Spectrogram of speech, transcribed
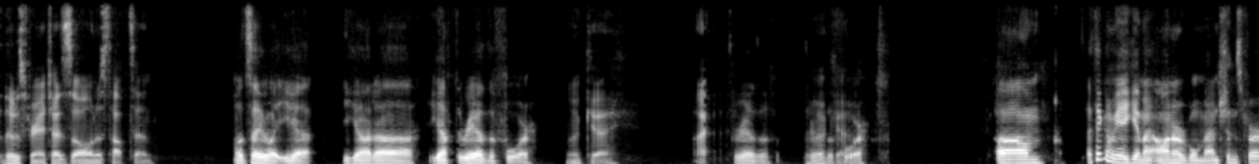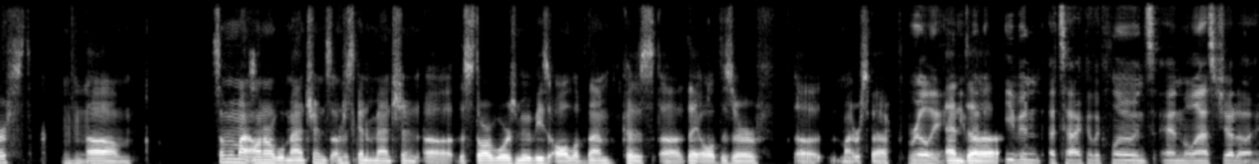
those franchises all in his top ten. I'll tell you what you got. You got uh, you got three out of the four. Okay. Three of the three of the four. Um, I think I'm gonna get my honorable mentions first. hmm Um, some of my honorable mentions. I'm just gonna mention uh the Star Wars movies, all of them, because uh they all deserve uh my respect. really? and, even, uh, even Attack of the Clones and The Last Jedi.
